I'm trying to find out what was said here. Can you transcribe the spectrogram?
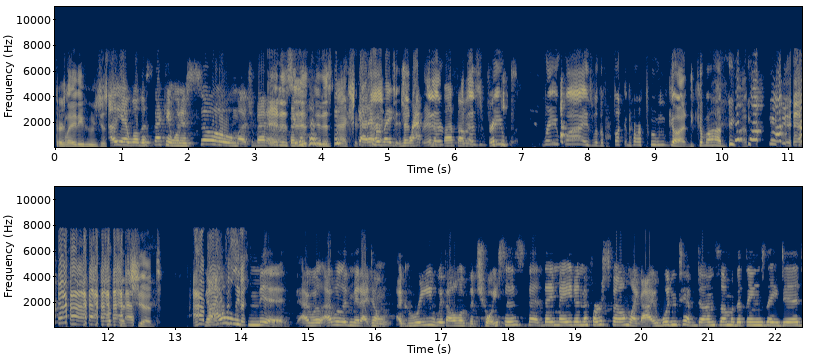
there's a lady who's just Oh yeah, well the second one is so much better. it is it, it is action got everybody. It trapped in a bus on the street. Ray Wise with a fucking harpoon gun come on man. Fuck that shit I Now I will say, admit, I will, I will admit, I don't agree with all of the choices that they made in the first film. Like, I wouldn't have done some of the things they did.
